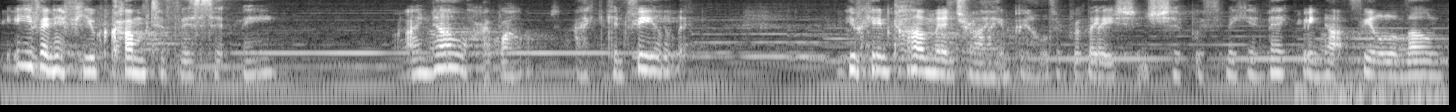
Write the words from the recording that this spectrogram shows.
Even if you come to visit me. I know I won't. I can feel it. You can come and try and build a relationship with me and make me not feel alone,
